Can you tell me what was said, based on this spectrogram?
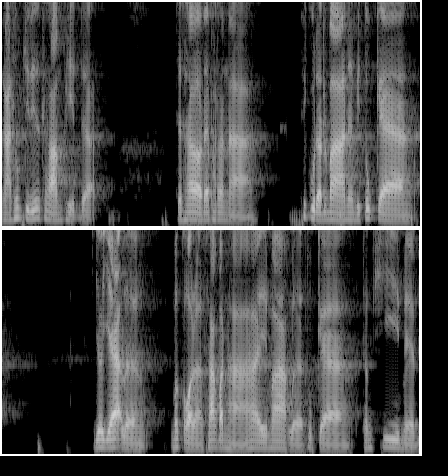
งานทุกชนิดที่ทำผิดเนี่ยจะทำให้เราได้พัฒนา ที่กุฎอัตมาเนี่ยมีตุ๊กแก เยอะแยะเลย เมื่อก่อนอะสร้างปัญหาให้มากเลยตุ๊กแกทั้งขี้เหม็น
